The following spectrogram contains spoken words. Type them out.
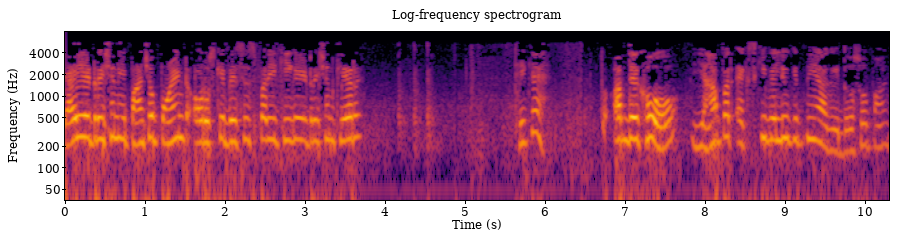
क्या ये इटरेशन ये पाँचों पॉइंट और उसके बेसिस पर ये की गई इटरेशन क्लियर है? ठीक है? तो अब देखो, यहाँ पर x की वैल्यू कितनी आ गई? 205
